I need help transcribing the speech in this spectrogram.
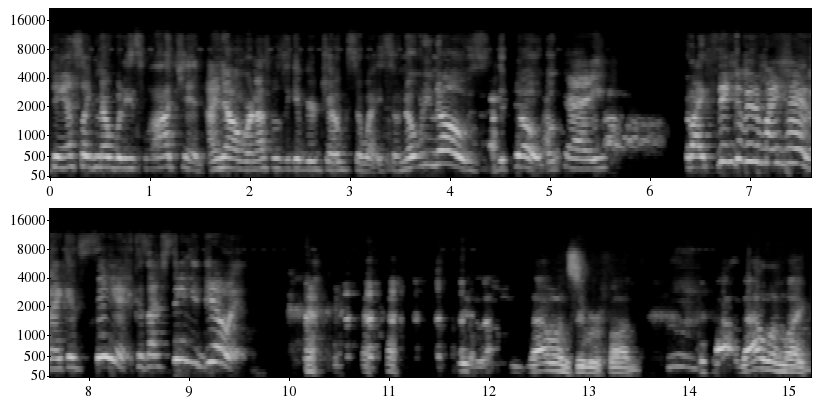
dance like nobody's watching i know we're not supposed to give your jokes away so nobody knows the joke okay but i think of it in my head i can see it because i've seen you do it Yeah, that, that one's super fun. That, that one, like,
